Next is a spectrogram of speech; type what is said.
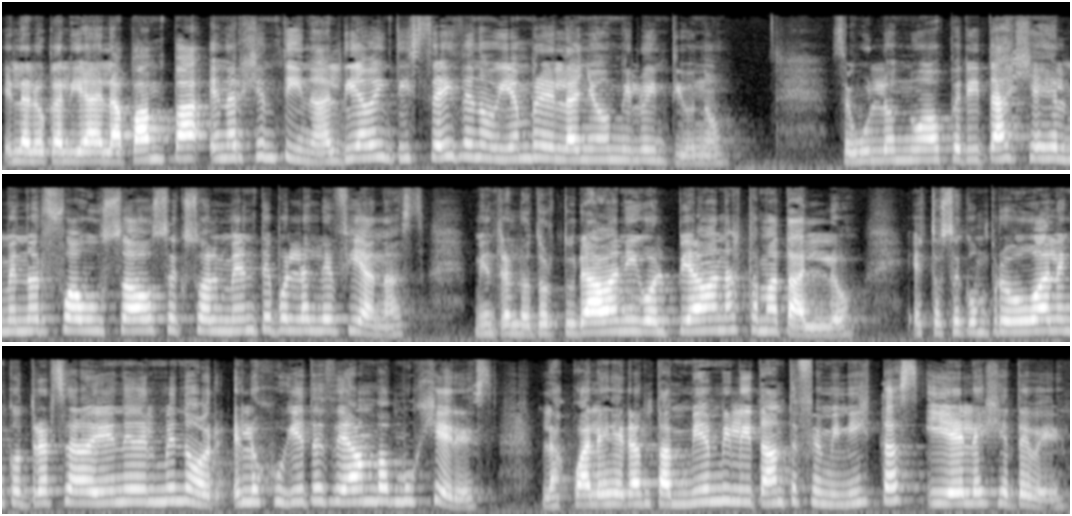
en la localidad de La Pampa, en Argentina, el día 26 de noviembre del año 2021. Según los nuevos peritajes, el menor fue abusado sexualmente por las lesbianas, mientras lo torturaban y golpeaban hasta matarlo. Esto se comprobó al encontrarse ADN del menor en los juguetes de ambas mujeres, las cuales eran también militantes feministas y LGTB.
